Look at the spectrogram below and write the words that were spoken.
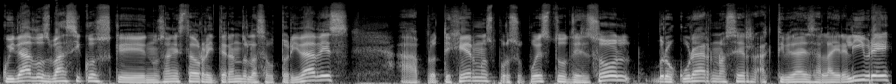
cuidados básicos que nos han estado reiterando las autoridades, a protegernos, por supuesto, del sol, procurar no hacer actividades al aire libre,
